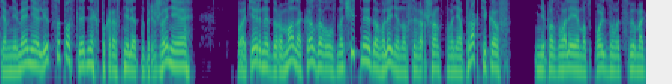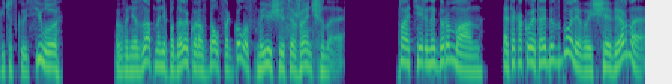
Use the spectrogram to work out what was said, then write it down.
Тем не менее, лица последних покраснели от напряжения. Потерянный дурман оказывал значительное давление на совершенствование практиков, не позволяя им использовать свою магическую силу. Внезапно неподалеку раздался голос смеющейся женщины. «Потерянный дурман. Это какое-то обезболивающее, верно?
